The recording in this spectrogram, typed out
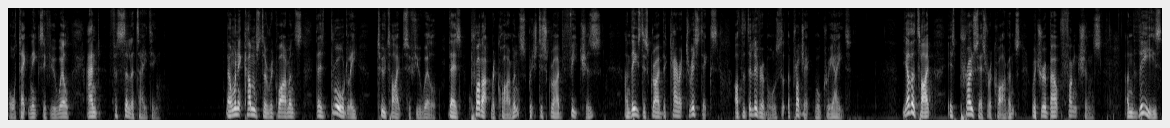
or techniques, if you will, and facilitating. Now, when it comes to requirements, there's broadly two types, if you will. There's product requirements, which describe features, and these describe the characteristics of the deliverables that the project will create. The other type is process requirements, which are about functions, and these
